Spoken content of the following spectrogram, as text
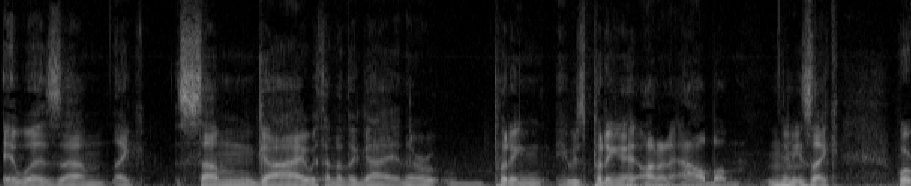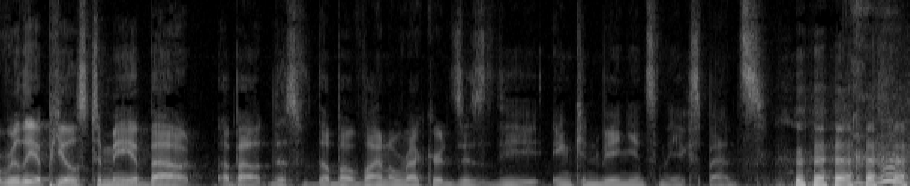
it was um, like some guy with another guy, and they were putting he was putting it on an album, and he's like, "What really appeals to me about about this about vinyl records is the inconvenience and the expense." yeah.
